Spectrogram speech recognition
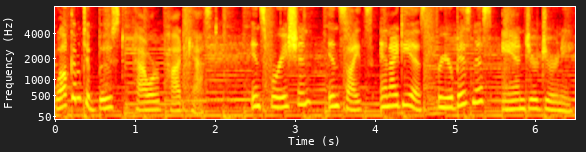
Welcome to Boost Power Podcast inspiration, insights, and ideas for your business and your journey.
